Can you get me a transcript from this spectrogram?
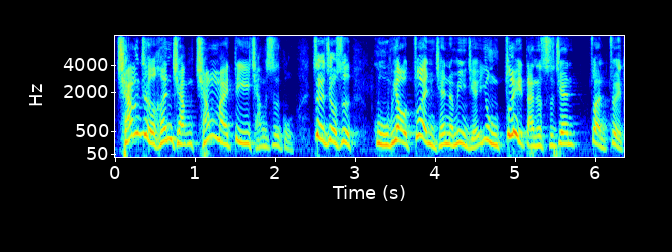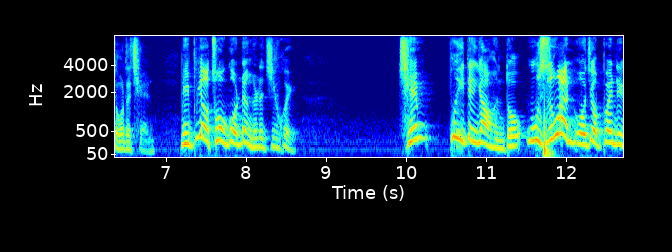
强者恒强，强买第一强势股，这就是股票赚钱的秘诀。用最短的时间赚最多的钱，你不要错过任何的机会。钱不一定要很多，五十万我就帮你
